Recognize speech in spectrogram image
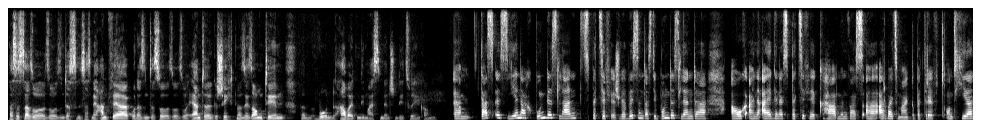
Was ist da so, so sind das, ist das mehr Handwerk oder sind das so, so, so Erntegeschichten oder Saisonthemen? Wo arbeiten die meisten Menschen, die zu Ihnen kommen? Ähm, das ist je nach Bundesland spezifisch. Wir wissen, dass die Bundesländer auch eine eigene Spezifik haben, was äh, Arbeitsmarkt betrifft. Und hier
